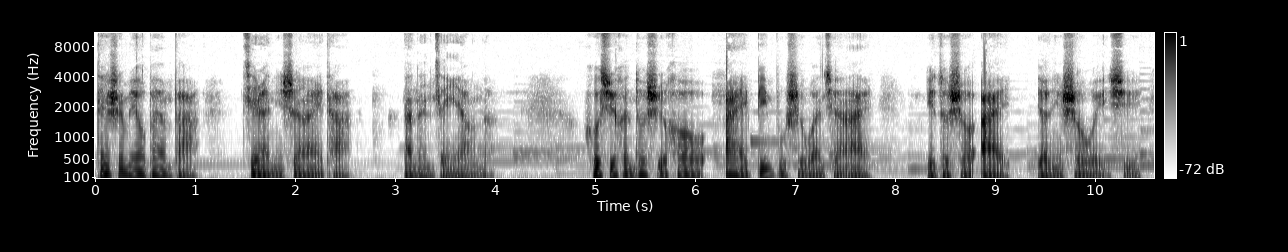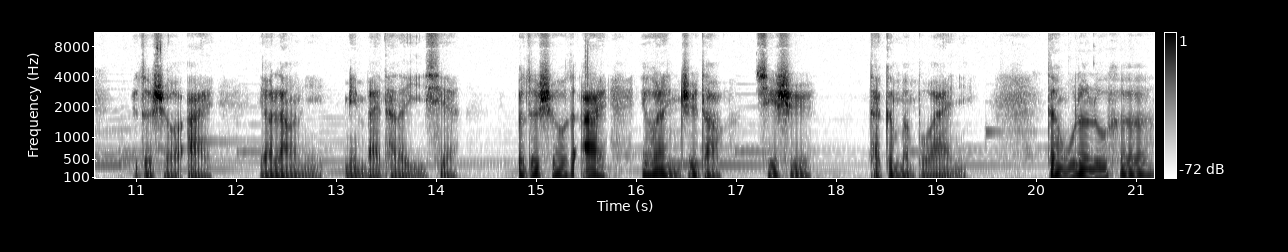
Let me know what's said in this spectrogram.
但是没有办法。既然你深爱他，那能怎样呢？或许很多时候，爱并不是完全爱，有的时候爱要你受委屈，有的时候爱要让你明白他的一切，有的时候的爱又会让你知道，其实他根本不爱你。但无论如何，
